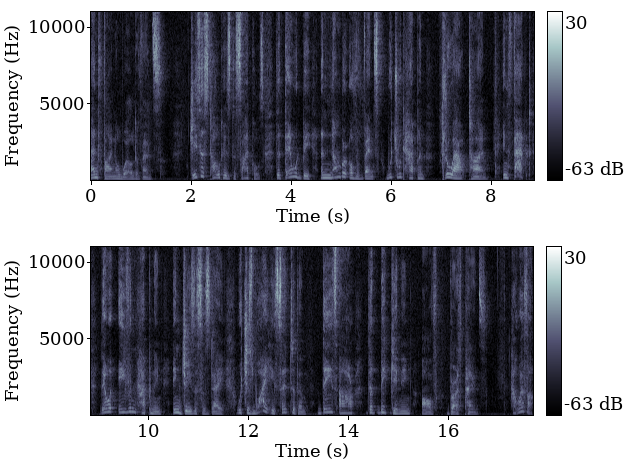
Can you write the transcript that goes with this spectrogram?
and final world events? Jesus told his disciples that there would be a number of events which would happen throughout time. In fact, they were even happening in Jesus' day, which is why he said to them, These are the beginning of birth pains. However,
